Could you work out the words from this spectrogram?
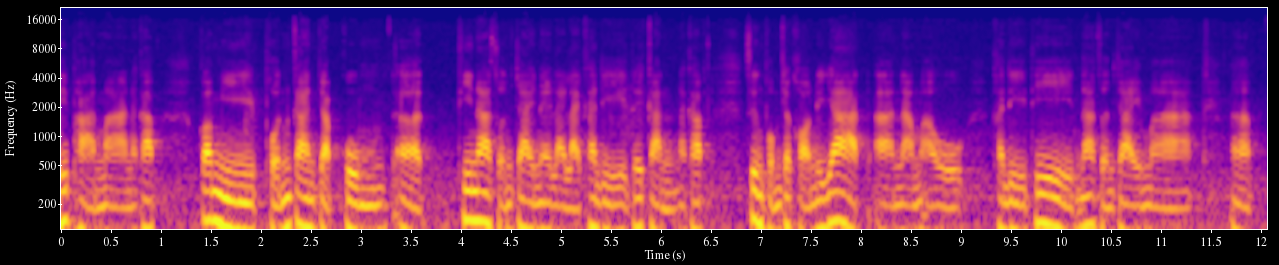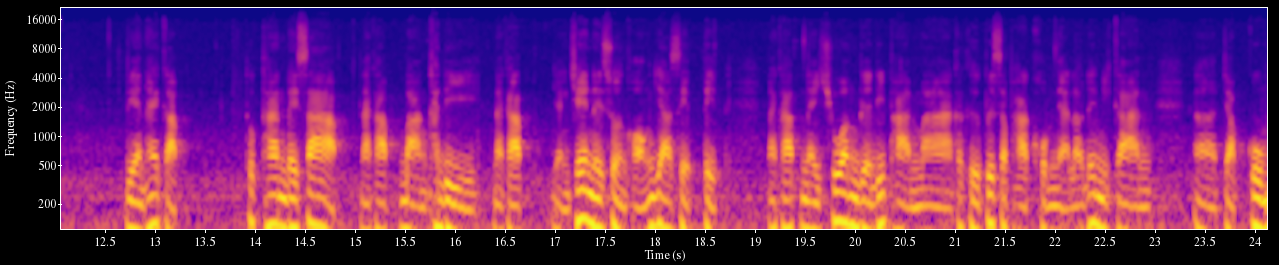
ที่ผ่านมานะครับ ก็มีผลการจับกลุ่มที่น่าสนใจในหลาย ๆ คดีด้วยกันนะครับ ซึ่งผมจะขออนุญาตอ่านำเอาคดีที่น่าสนใจมาเรียนให้กับทุกท่านได้ทราบนะครับบางคดีนะครับ อย่างเช่นในส่วนของยาเสพติดนะครับในช่วงเดือนที่ผ่านมาก็คือพฤษภาคมเนี่ยเราได้มีการจับกลุ่ม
